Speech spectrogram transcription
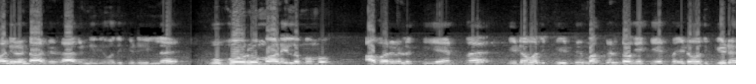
பன்னிரண்டு ஆண்டுகளாக நிதி ஒதுக்கீடு இல்லை. ஒவ்வொரு மாநிலமும் அவர்களுக்கு ஏற்ப இடஒதுக்கீட்டு மக்கள் தொகைக்கு ஏற்ப இடஒதுக்கீடு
